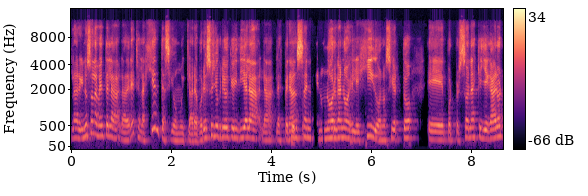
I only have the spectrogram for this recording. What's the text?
Claro, y no solamente la, derecha, la gente ha sido muy clara. Por eso yo creo que hoy día la, esperanza en, un órgano elegido, ¿no es cierto?, eh, por personas que llegaron,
